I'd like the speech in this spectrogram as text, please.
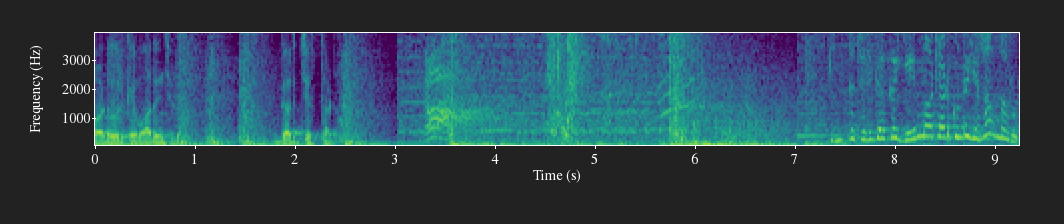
వాడు ఊరికే వాదించడు. గర్జిస్తాడు. ఇంత జరిగాక ఏం మాట్లాడుకుంటూ ఎలా ఉన్నారు?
